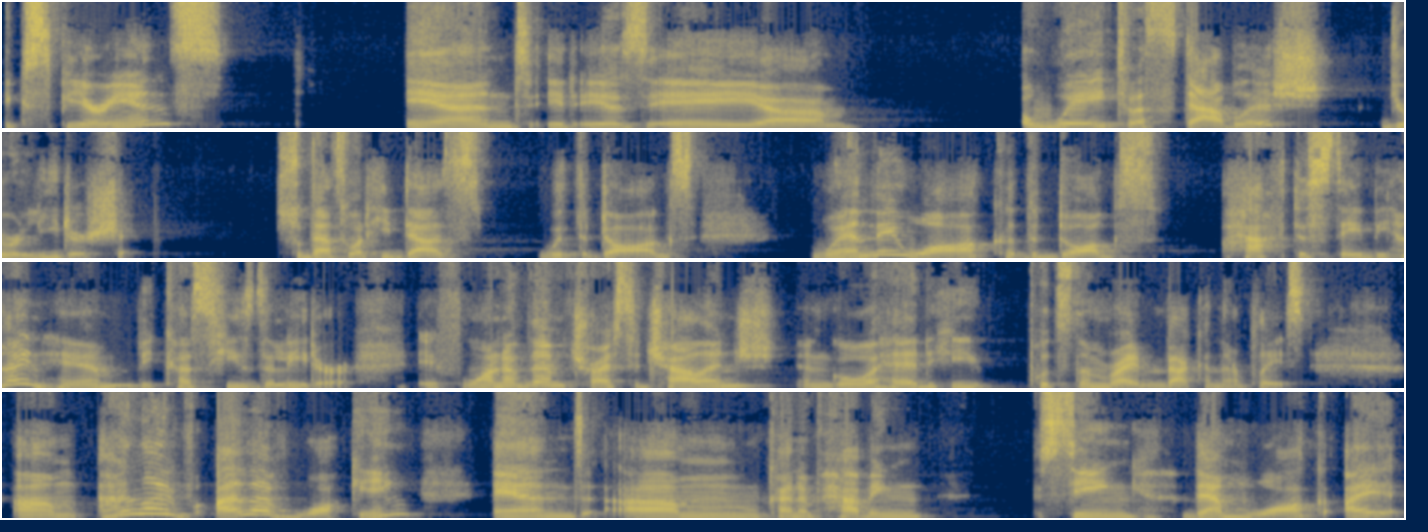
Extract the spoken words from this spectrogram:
experience and it is a, um, a way to establish your leadership. So that's what he does with the dogs. When they walk, the dogs have to stay behind him because he's the leader. If one of them tries to challenge and go ahead, he puts them right back in their place. Um, I love I love walking and um, kind of having seeing them walk. I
